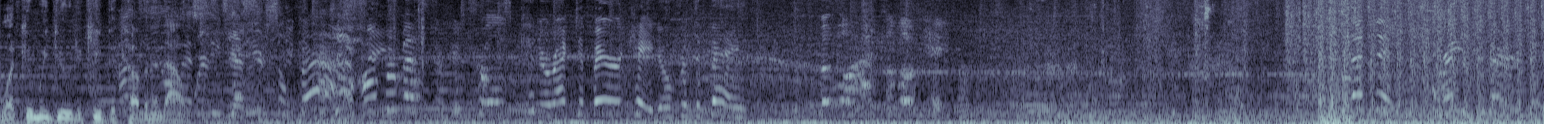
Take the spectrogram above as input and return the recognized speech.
What can we do to keep the Covenant out? The harbor master controls can erect a barricade over the bay, but we'll have to locate them. That's it! Raise the barricade!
